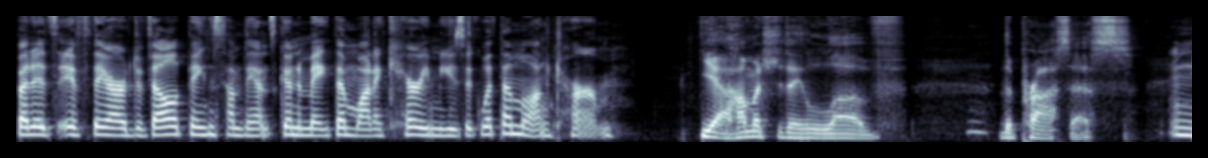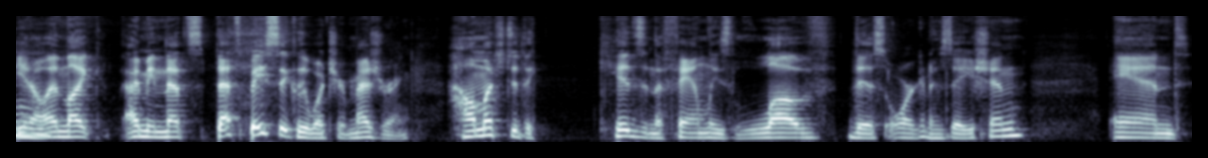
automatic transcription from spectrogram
but it's if they are developing something that's going to make them want to carry music with them long term. Yeah, how much do they love the process? You know, Mm-hmm. and like I mean that's that's basically what you're measuring. How much do the kids and the families love this organization? And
